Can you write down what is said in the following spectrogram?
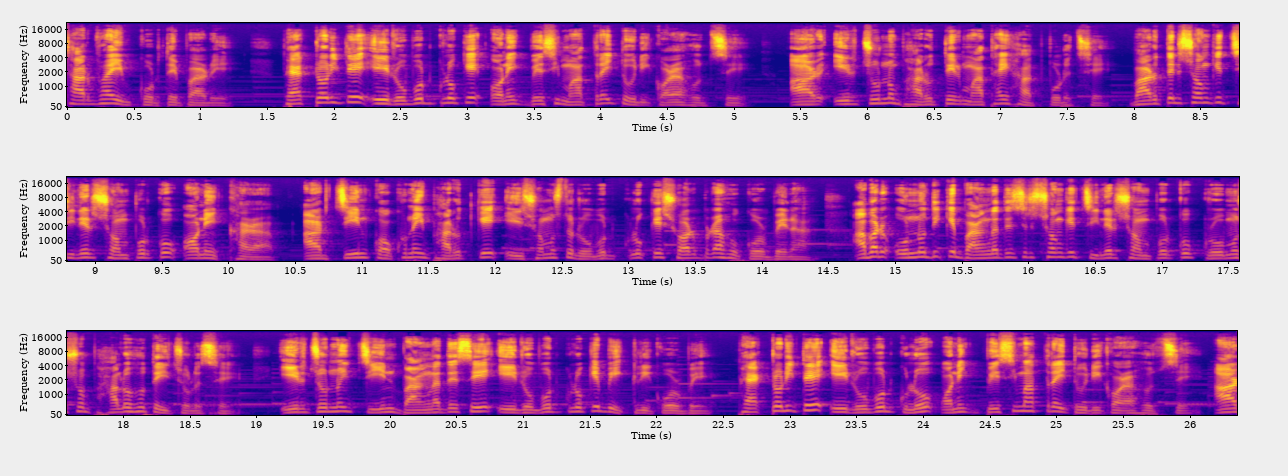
সার্ভাইভ করতে পারে। ফ্যাক্টরিতে এই রোবটগুলোকে অনেক বেশি মাত্রায় তৈরি করা হচ্ছে, আর এর জন্য ভারতের মাথায় হাত পড়েছে। ভারতের সঙ্গে চীনের সম্পর্ক অনেক খারাপ, আর চীন কখনোই ভারতকে এই সমস্ত রোবটগুলোকে সরবরাহ করবে না। আবার অন্যদিকে বাংলাদেশের সঙ্গে চীনের সম্পর্ক ক্রমশ ভালো হতেই চলেছে। এর জন্যই চীন বাংলাদেশে এই রোবটগুলোকে বিক্রি করবে। ফ্যাক্টরিতে এই রোবটগুলো অনেক বেশি মাত্রায় তৈরি করা হচ্ছে, আর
